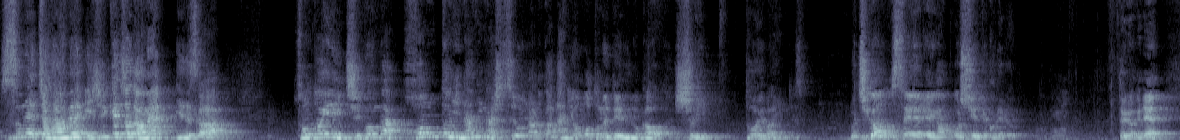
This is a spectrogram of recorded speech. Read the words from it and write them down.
すねちゃダメいじけちゃダメ。いいですか？その時に自分が本当に何が必要なのか何を求めているのかを主に問えばいいんです。内側の精霊が教えてくれる。というわけで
